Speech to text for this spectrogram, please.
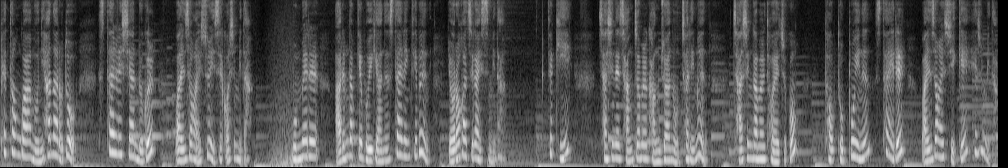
패턴과 무늬 하나로도 스타일리시한 룩을 완성할 수 있을 것입니다. 몸매를 아름답게 보이게 하는 스타일링 팁은 여러 가지가 있습니다. 특히 자신의 장점을 강조하는 옷차림은 자신감을 더해주고 더욱 돋보이는 스타일을 완성할 수 있게 해줍니다.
